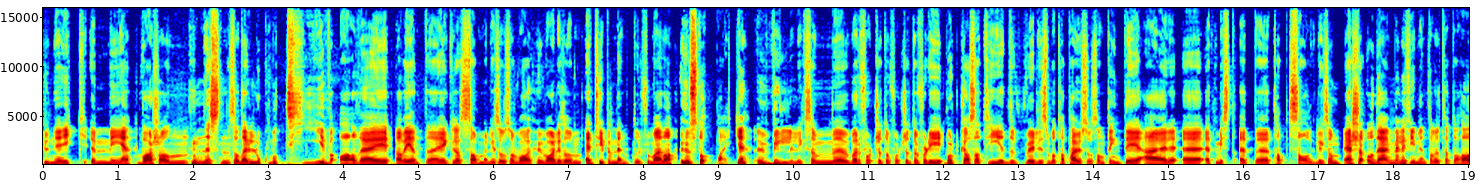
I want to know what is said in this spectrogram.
hun jeg gikk med, var sånn nesten sånn der lokomotiv av ei, av ei jente jeg gikk sammen med, liksom, som var, hun var liksom en type mentor for meg, da. Hun stoppa ikke. Hun ville liksom eh, bare fortsette og fortsette, fordi bortkasta tid ved liksom å ta pause og sånne ting, det er eh, et, mist, et eh, tapt salg, liksom. Skjø og det er en veldig fin mentalitet å ha,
